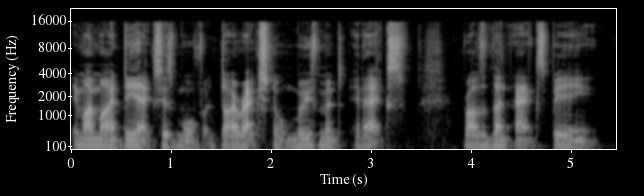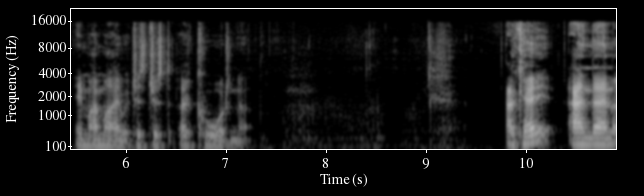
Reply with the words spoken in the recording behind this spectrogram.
in my mind DX is more of a directional movement in X rather than X being in my mind which is just a coordinate. Okay, and then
